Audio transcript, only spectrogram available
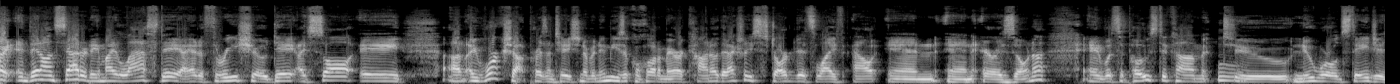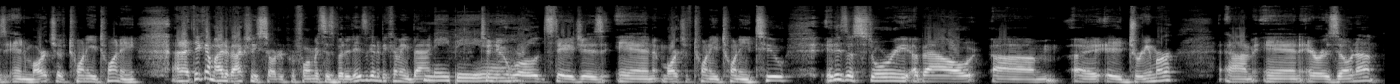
right, and then on Saturday, my last day, I had a three-show day. I saw a um, a workshop presentation of a new musical called Americano that actually started its life out in in Arizona and was supposed to come to New World Stages in March of 2020. And I think I might have actually started performances, but it is going to be coming back Maybe, to yeah. New World Stages in March of 2022. It is a story about um, a, a dreamer um, in Arizona.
